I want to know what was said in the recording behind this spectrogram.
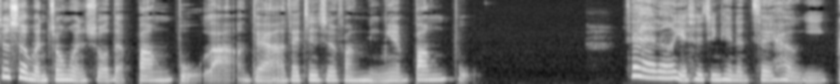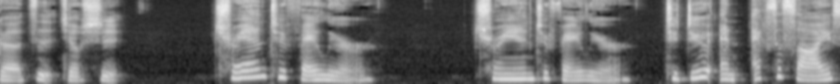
就是我们中文说的帮补啦，对啊，在健身房里面帮补。再来呢，也是今天的最后一个字，就是 train to failure。Train to failure to do an exercise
